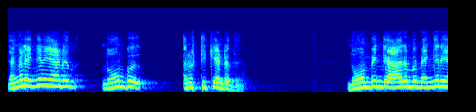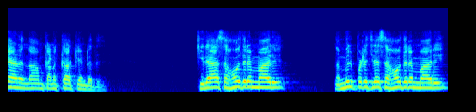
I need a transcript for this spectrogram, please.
ഞങ്ങൾ എങ്ങനെയാണ് നോമ്പ് അനുഷ്ഠിക്കേണ്ടത്? നോമ്പിന്റെ ആരംഭം എങ്ങനെയാണ് നാം കണക്കാക്കേണ്ടത്? ചില സഹോദരന്മാർ നമ്മിൽപ്പെട്ട ചില സഹോദരന്മാർ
